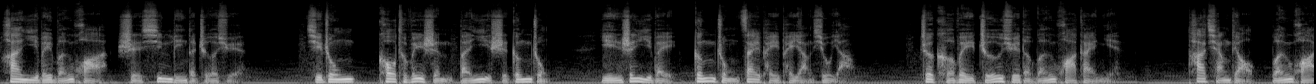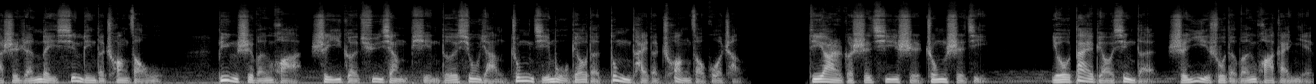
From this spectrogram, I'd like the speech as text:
汉译为“文化是心灵的哲学”。其中 “cultivation” 本意是耕种，引申意为耕种、栽培、培养、修养，这可谓哲学的文化概念。他强调，文化是人类心灵的创造物，并使文化是一个趋向品德修养终极目标的动态的创造过程。第二个时期是中世纪。有代表性的是艺术的文化概念，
